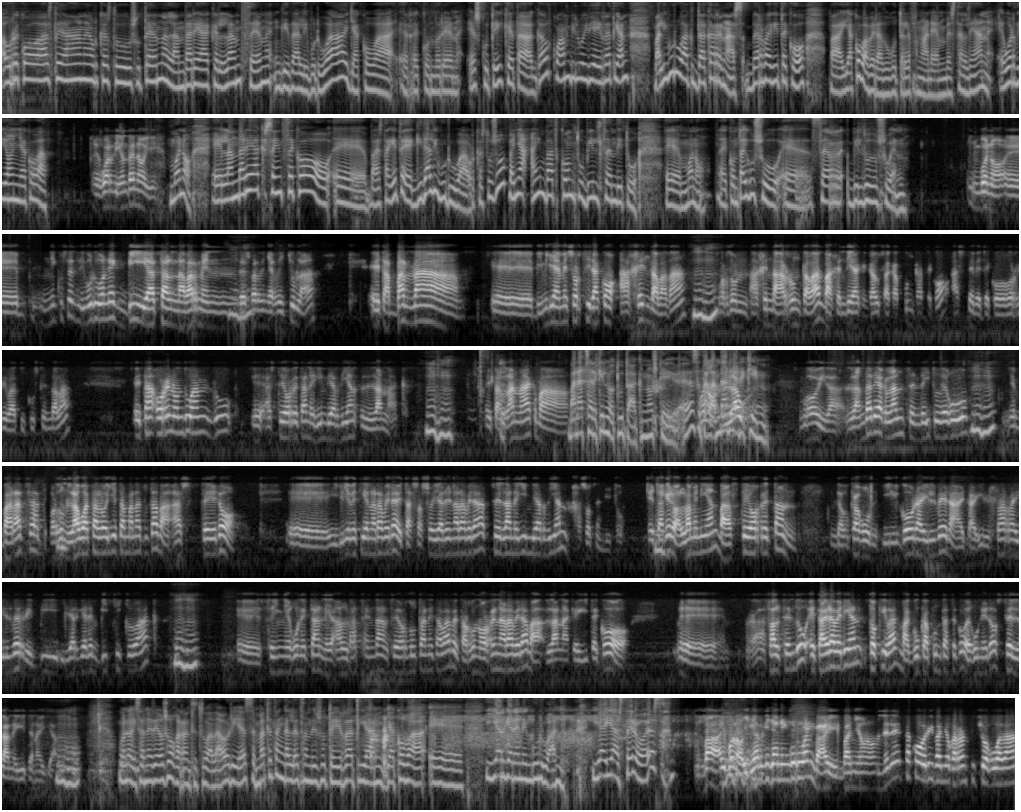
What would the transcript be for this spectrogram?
Aurreko astean aurkeztu zuten landareak lantzen gida liburua Jakoba Errekondoren eskutik eta gaurkoan Bilboiria irratian ba liburuak dakarrenaz berba egiteko ba Jakoba bera dugu telefonoaren bestaldean Eguerdion Jakoba Eguardion da noi. Bueno, eh, landareak zaintzeko, eh, ba, ez da gite, gidaliburua orkastuzu, baina hainbat kontu biltzen ditu. Eh, bueno, eh, kontaiguzu eh, zer bildu duzuen? Bueno, eh, nik uste liburu honek bi atal nabarmen mm -hmm. desberdinak ditula, eta bat da e, 2000 emezortzirako agenda bada, mm orduan agenda arrunta bat, ba, jendeak gauzak apuntatzeko, aste beteko horri bat ikusten dela, eta horren onduan du, e, aste horretan egin behar dian lanak. Mm Eta lanak, ba... Baratzarekin lotutak, noski, ez? Eta bueno, landariarekin. Hoi da, landareak lantzen deitu dugu, mm baratzat, orduan, lau ataloietan banatuta, ba, astero, e, hilebetian arabera eta sasoiaren arabera, ze lan egin behar dian jasotzen ditu. Eta gero, aldamenian, ba, azte horretan, daukagun hilgora hilbera eta hilzarra hilberri bi ilargiaren bi zikloak, e, zein egunetan e, aldatzen dan ze ordutan eta bar, eta orduan horren arabera ba, lanak egiteko e, azaltzen du, eta eraberian toki bat, ba, guk apuntatzeko egunero zen lan egiten nahi mm Bueno, izan ere oso garrantzitsua da hori, ez? Zenbatetan galdetzen dizute irratian, Jakoba, e, ilargiaren inguruan. Iaia astero, ez? Bai, bueno, ilargian inguruan, bai, baino, niretzako hori baino garrantzitsuagoa da,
